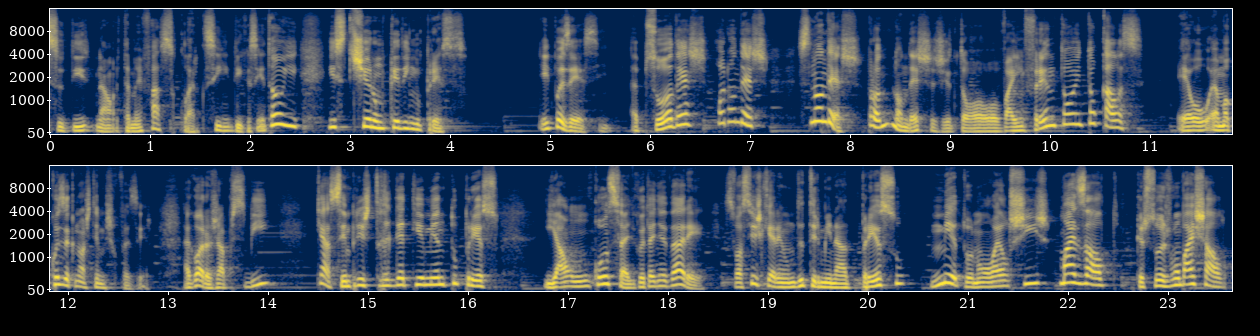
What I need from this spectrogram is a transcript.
isso? Diz- Não, eu também faço, claro que sim. Digo assim, então, e, e se descer um bocadinho o preço? E depois é assim, a pessoa desce ou não desce. Se não desce, pronto, não desce. A gente ou vai em frente ou então cala-se. É, é uma coisa que nós temos que fazer. Agora, eu já percebi que há sempre este regateamento do preço. E há um conselho que eu tenho a dar é, se vocês querem um determinado preço, metam no OLX mais alto, que as pessoas vão baixá-lo.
